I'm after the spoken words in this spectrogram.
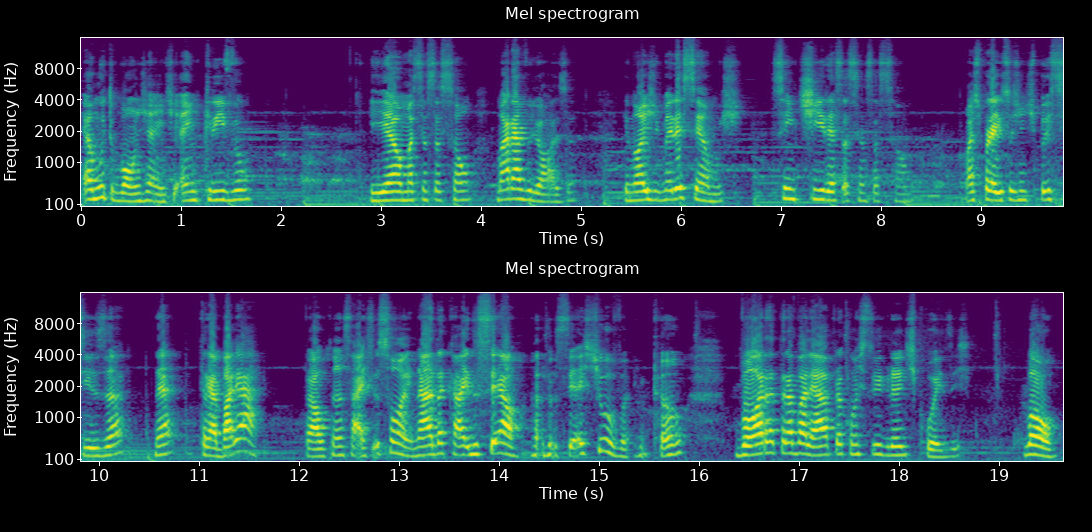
É muito bom, gente, é incrível e é uma sensação maravilhosa. E nós merecemos sentir essa sensação. Mas para isso a gente precisa, né, trabalhar para alcançar esse sonho. Nada cai do céu, a não ser a chuva. Então, bora trabalhar para construir grandes coisas. Bom,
